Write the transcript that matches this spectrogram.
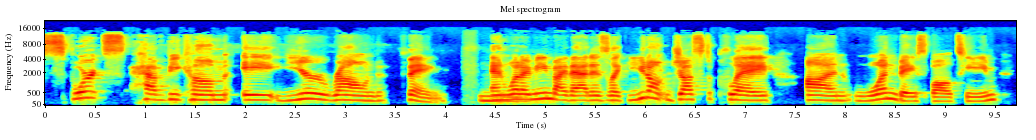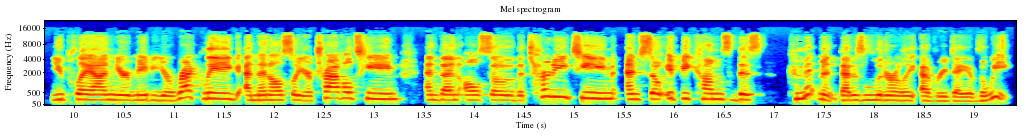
sports have become a year round thing. Mm-hmm. And what I mm. mean by that is like you don't just play on one baseball team you play on your maybe your rec league and then also your travel team and then also the tourney team and so it becomes this commitment that is literally every day of the week.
